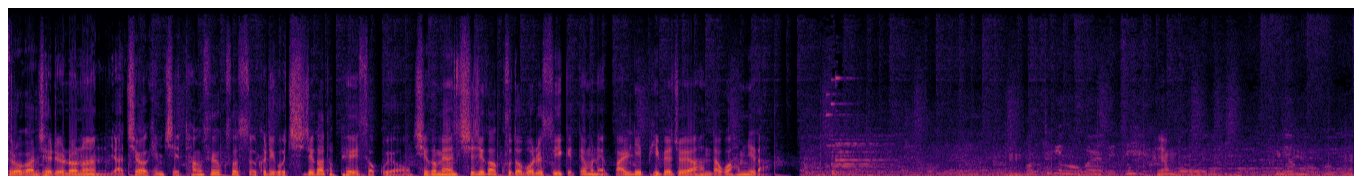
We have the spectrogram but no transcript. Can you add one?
들어간 재료로는 야채와 김치, 탕수육 소스 그리고 치즈가 덮여 있었고요. 식으면 치즈가 굳어버릴 수 있기 때문에 빨리 비벼줘야 한다고 합니다. 어떻게 먹어야 되지? 그냥 먹어야 돼. 그냥 먹어?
